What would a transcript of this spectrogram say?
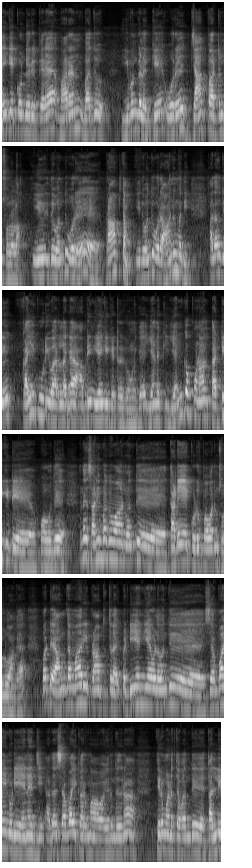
ஏங்கிக் கொண்டிருக்கிற வரன் வது இவங்களுக்கு ஒரு ஜாக்பாட்டுன்னு சொல்லலாம். இது வந்து ஒரு பிராப்தம். இது வந்து ஒரு அனுமதி. அதாவது கை கூடி வரலங்க அப்படின்னு ஏங்கிக்கிட்டு இருக்கவங்களுக்கு எனக்கு எங்கே போனாலும் தட்டிக்கிட்டு போகுது. அந்த சனி பகவான் வந்து தடையை கொடுப்பவர்னு சொல்லுவாங்க. பட் அந்த மாதிரி பிராப்தத்தில் இப்போ டிஎன்ஏவில் வந்து செவ்வாயினுடைய எனர்ஜி அதாவது செவ்வாய் கர்மா இருந்ததுன்னா திருமணத்தை வந்து தள்ளி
